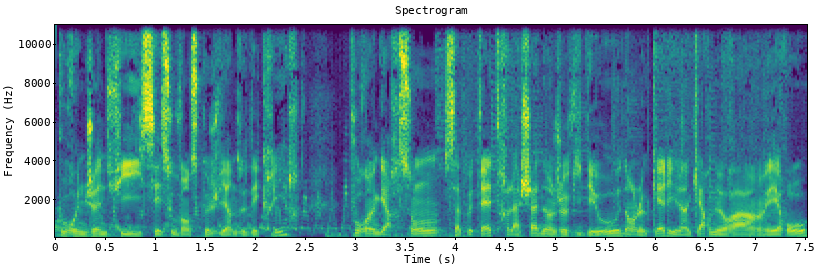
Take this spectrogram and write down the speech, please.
Pour une jeune fille, c'est souvent ce que je viens de décrire. Pour un garçon, ça peut être l'achat d'un jeu vidéo dans lequel il incarnera un héros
